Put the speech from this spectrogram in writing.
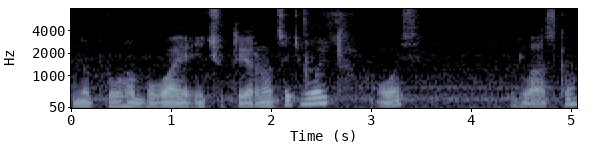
напруга буває і 14 вольт. Ось, будь ласка.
